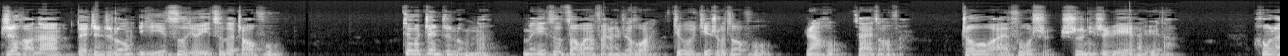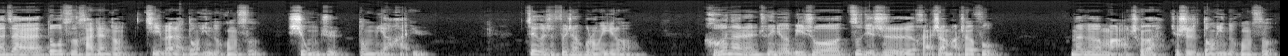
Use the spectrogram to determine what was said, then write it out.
只好呢对郑芝龙一次又一次的招抚。这个郑芝龙呢，每次造完反了之后啊，就接受招抚，然后再造反，周而复始，实力是越来越大。后来在多次海战中击败了东印度公司，雄踞东亚海域，这个是非常不容易了。河南人吹牛逼说自己是海上马车夫，那个马车啊就是东印度公司。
